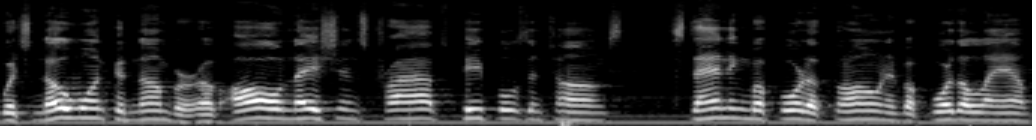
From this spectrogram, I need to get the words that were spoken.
which no one could number, of all nations, tribes, peoples, and tongues, standing before the throne and before the Lamb,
